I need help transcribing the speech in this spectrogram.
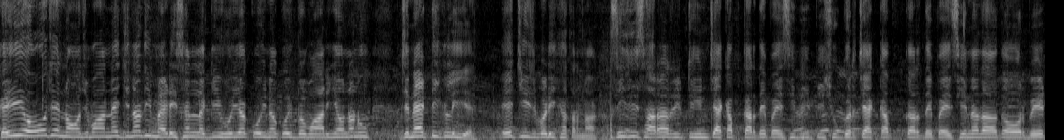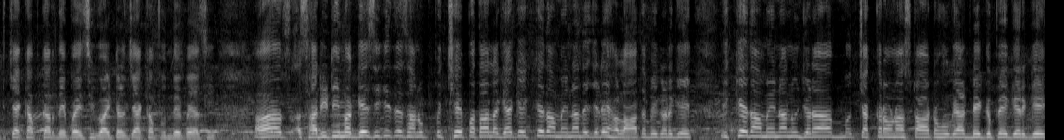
ਕਈ ਉਹ ਜੇ ਨੌਜਵਾਨ ਨੇ ਜਿਨ੍ਹਾਂ ਦੀ ਮੈਡੀਸਨ ਲੱਗੀ ਹੋਈ ਆ, ਕੋਈ ਨਾ ਕੋਈ ਬਿਮਾਰੀਆਂ ਉਹਨਾਂ ਨੂੰ ਜੈਨੇਟਿਕਲੀ ਹੈ। ਇਹ ਚੀਜ਼ ਬੜੀ ਖਤਰਨਾਕ ਆ। ਅਸੀਂ ਜੀ ਸਾਰਾ ਰੂਟੀਨ ਚੈੱਕਅਪ ਕਰਦੇ ਪਏ ਸੀ ਬੀਪੀ ਸ਼ੂਗਰ ਚੈੱਕਅਪ ਕਰਦੇ ਪਏ ਸੀ, ਇਹਨਾਂ ਦਾ ਔਰ weight ਚੈੱਕਅਪ ਕਰਦੇ ਪਏ ਸੀ ਵਾਈਟਲ ਚੈੱਕਅਪ ਹੁੰਦੇ ਪਏ ਸੀ। ਆ ਸਾਰੀ ਟੀਮ ਅੱਗੇ ਸੀਗੀ ਤੇ ਸਾਨੂੰ ਪਿੱਛੇ ਪਤਾ ਲੱਗਿਆ ਕਿ ਇੱਕਦਮ ਇਹਨਾਂ ਦੇ ਜਿਹੜੇ ਹਾਲਾਤ ਵਿਗੜ ਗਏ, ਇੱਕਦਮ ਇਹਨਾਂ ਨੂੰ ਜਿਹੜਾ ਚੱਕਰ ਆਉਣਾ ਸਟਾਰਟ ਹੋ ਗਿਆ, ਡਿੱਗ ਪਏ, ਗਿਰ ਗਏ।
